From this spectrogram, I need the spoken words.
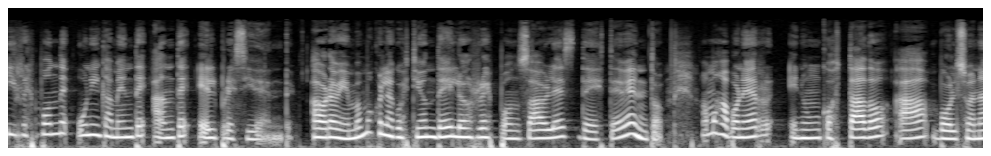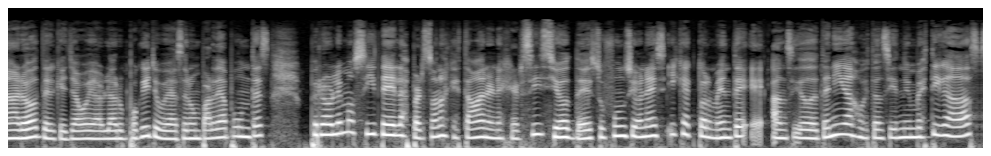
y responde únicamente ante el presidente. Ahora bien, vamos con la cuestión de los responsables de este evento. Vamos a poner en un costado a Bolsonaro, del que ya voy a hablar un poquito y voy a hacer un par de apuntes, pero hablemos sí de las personas que estaban en ejercicio de sus funciones y que actualmente eh, han sido detenidas o están siendo investigadas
